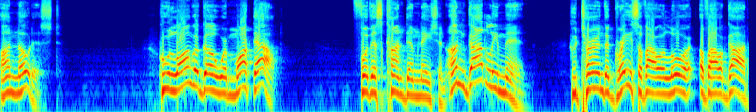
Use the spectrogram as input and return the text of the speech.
unnoticed, who long ago were marked out for this condemnation. Ungodly men who turn the grace of our Lord, of our God,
